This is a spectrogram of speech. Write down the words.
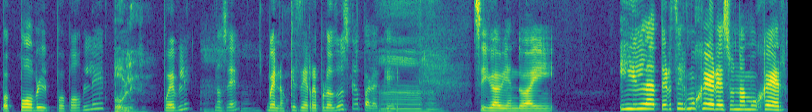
po- poble, po- poble, Pobre. sí. Pueble, no sé, bueno, que se reproduzca para que Ajá. siga habiendo ahí. Y la tercera mujer es una mujer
